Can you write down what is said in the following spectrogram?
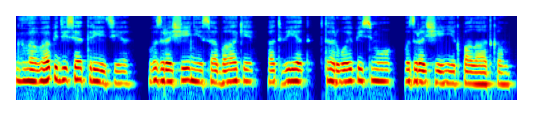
Глава 53. Возвращение собаки. Ответ. Второе письмо. Возвращение к палаткам.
